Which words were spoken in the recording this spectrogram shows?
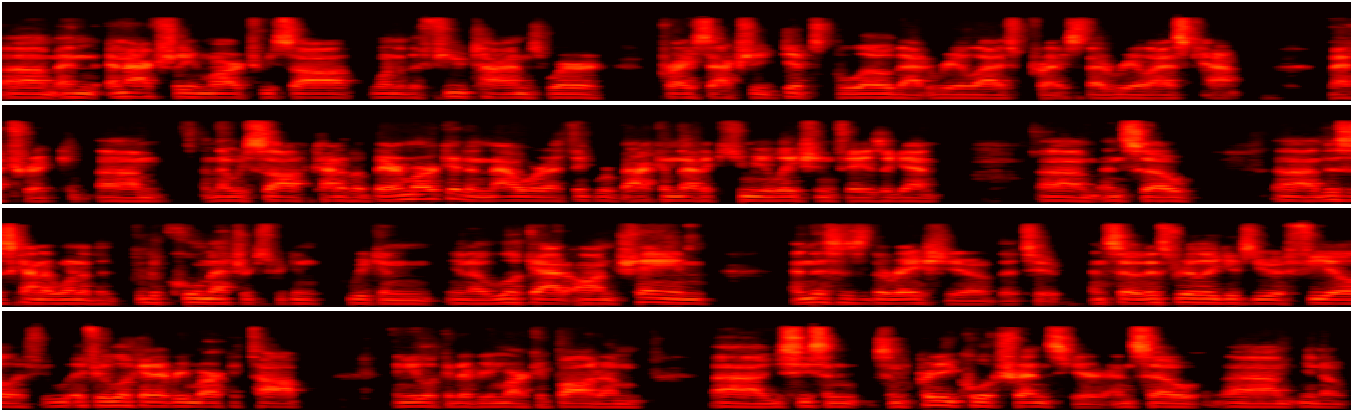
Um, and, and actually in March, we saw one of the few times where price actually dips below that realized price, that realized cap metric. Um, and then we saw kind of a bear market, and now we're I think we're back in that accumulation phase again. Um, and so uh, this is kind of one of the, the cool metrics we can we can you know look at on chain, and this is the ratio of the two. And so this really gives you a feel if you if you look at every market top and you look at every market bottom, uh, you see some some pretty cool trends here. And so, um, you know,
